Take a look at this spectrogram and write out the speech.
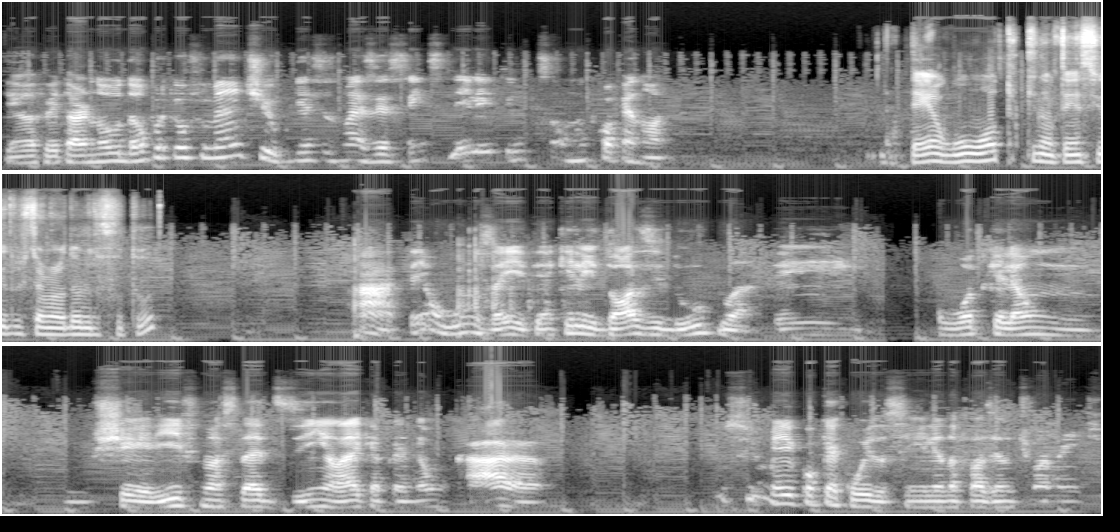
Tem o efeito Arnoldão porque o filme é antigo, porque esses mais recentes dele tem, são muito qualquer nota. Tem algum outro que não tenha sido o Exterminador do Futuro? Ah, tem alguns aí. Tem aquele Dose Dupla, tem um outro que ele é um, um xerife numa cidadezinha lá e quer prender um cara. Um filme meio qualquer coisa assim ele anda fazendo ultimamente.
